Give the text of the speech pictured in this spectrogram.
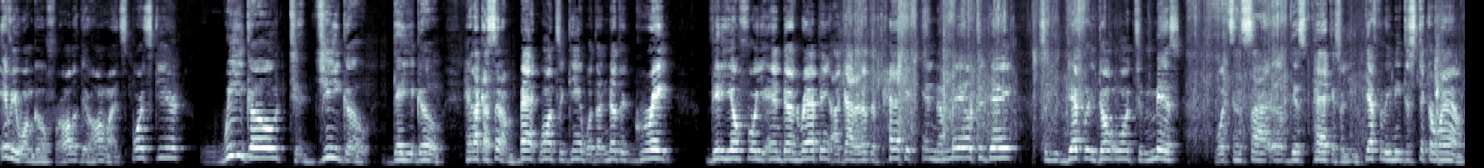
everyone go for all of their online sports gear? We go to JEGO. There you go. Hey, like I said, I'm back once again with another great video for you and unwrapping. I got another package in the mail today. So you definitely don't want to miss what's inside of this package. So you definitely need to stick around.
